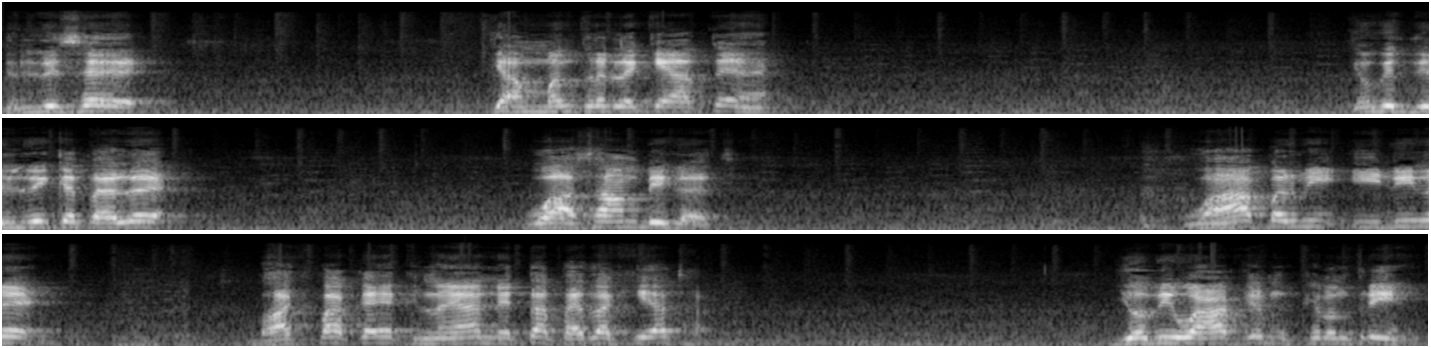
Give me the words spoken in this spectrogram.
दिल्ली से क्या मंत्र लेके आते हैं? क्योंकि दिल्ली के पहले वो आसाम भी गए थे। वहाँ पर भी ईडी ने भाजपा का एक नया नेता पैदा किया था, जो भी वहाँ के मुख्यमंत्री हैं।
